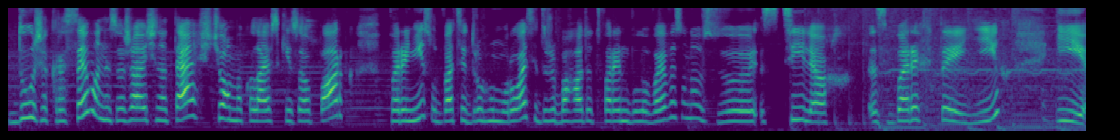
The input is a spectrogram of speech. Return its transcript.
Дуже красиво, незважаючи на те, що Миколаївський зоопарк переніс у 22-му році. Дуже багато тварин було вивезено з, з цілях зберегти їх. І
